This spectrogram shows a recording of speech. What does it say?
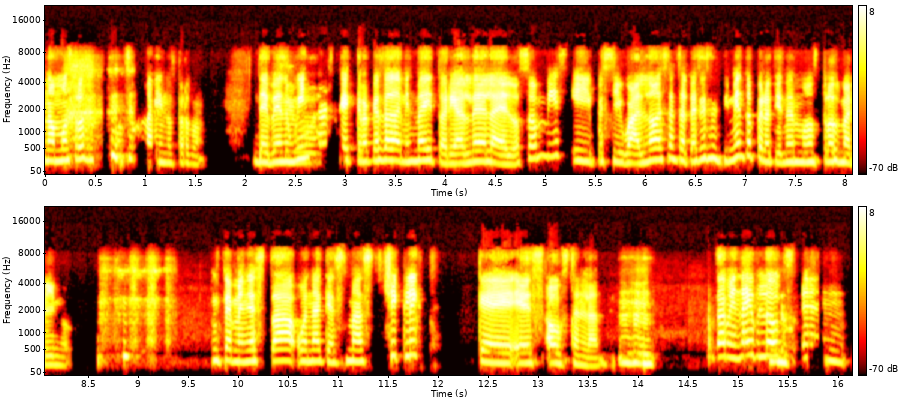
No, Monstruos, monstruos Marinos, perdón. De Ben Simón. Winters, que creo que es de la misma editorial de la de los zombies. Y pues igual, ¿no? Es Sensatez y Sentimiento, pero tienen monstruos marinos. y también está una que es más chiclit, que es Austenland. Ujú. También hay blogs en,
